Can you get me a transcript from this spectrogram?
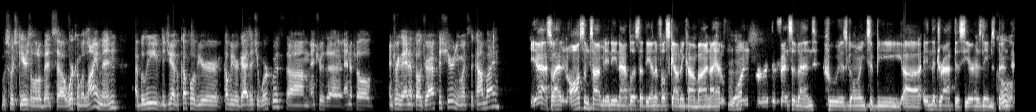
we'll switch gears a little bit. So working with linemen, I believe did you have a couple of your couple of your guys that you work with um, enter the NFL entering the NFL draft this year, and you went to the combine? Yeah, so I had an awesome time in Indianapolis at the NFL Scouting Combine. I have mm-hmm. one uh, defensive end who is going to be uh, in the draft this year. His name's cool. Ben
